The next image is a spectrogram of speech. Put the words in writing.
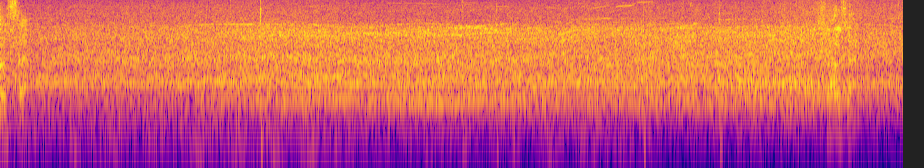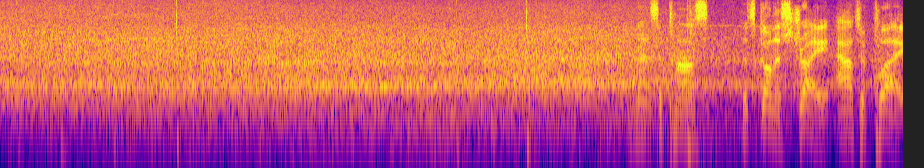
Sosa. Sosa. And that's a pass that's gone astray, out of play.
